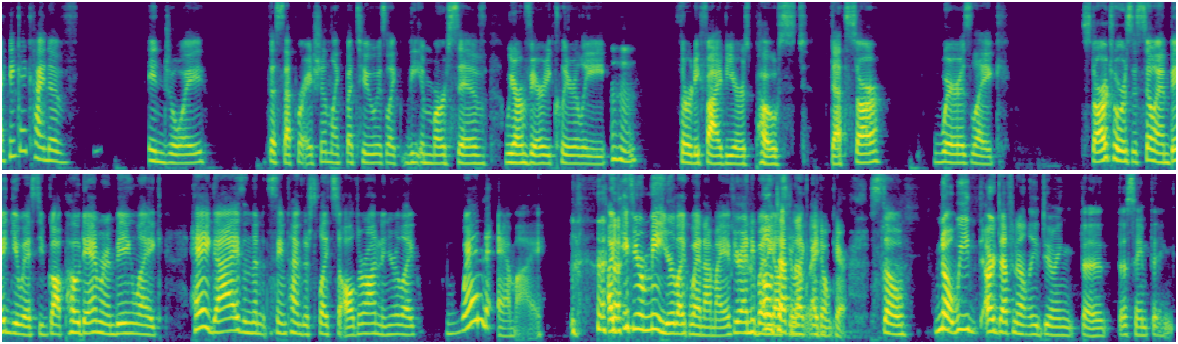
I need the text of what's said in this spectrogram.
I think I kind of enjoy the separation. Like Batuu is like the immersive, we are very clearly 35 years post Death Star. Whereas like Star Tours is so ambiguous. You've got Poe Dameron being like, hey guys, and then at the same time there's flights to Alderaan, and you're like, when am I? Like, if you're me, you're like, when am I? If you're anybody Oh, else, you're like. I don't care. So no we are definitely doing the the same thing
